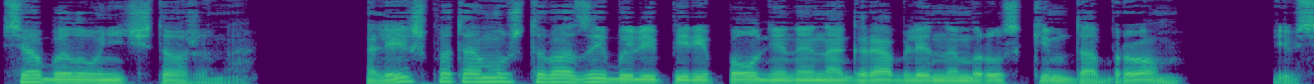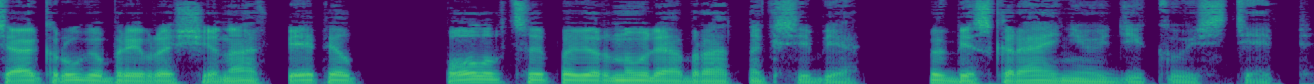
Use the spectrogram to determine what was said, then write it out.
все было уничтожено. Лишь потому, что вазы были переполнены награбленным русским добром, и вся округа превращена в пепел, половцы повернули обратно к себе, в бескрайнюю дикую степь.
